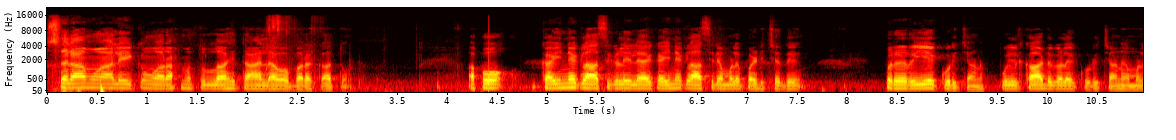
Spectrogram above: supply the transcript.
അസ്സലാമു അലൈക്കും വറഹമത്തല്ലാഹി താല വബർക്കാത്തും അപ്പോൾ കഴിഞ്ഞ ക്ലാസ്സുകളിലെ കഴിഞ്ഞ ക്ലാസ്സിൽ നമ്മൾ പഠിച്ചത് പ്രറിയെക്കുറിച്ചാണ് പുൽക്കാടുകളെക്കുറിച്ചാണ് നമ്മൾ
